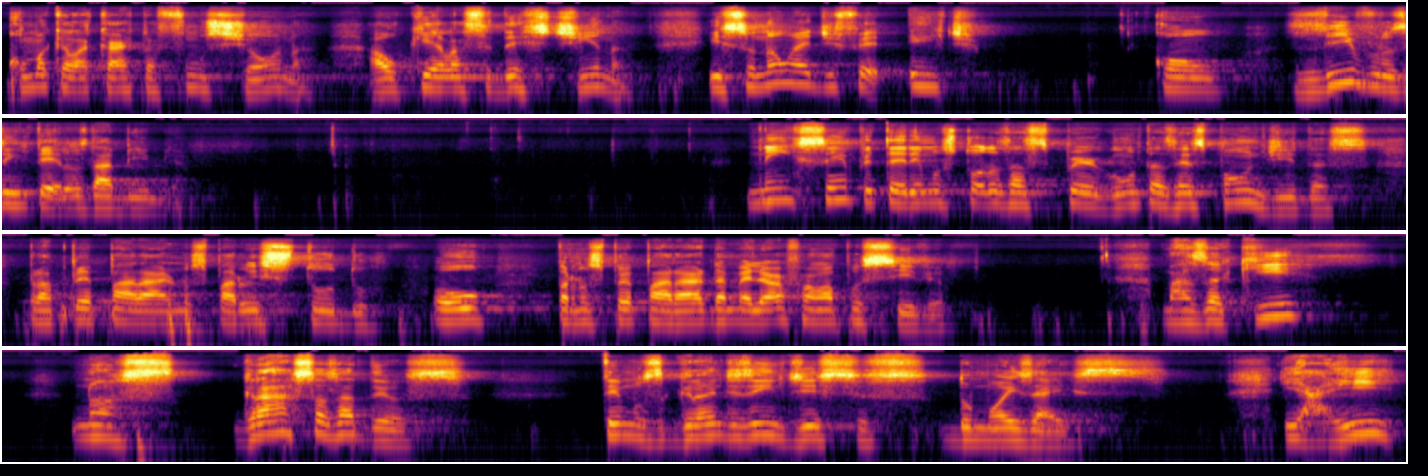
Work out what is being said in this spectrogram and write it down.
como aquela carta funciona, ao que ela se destina. Isso não é diferente com livros inteiros da Bíblia nem sempre teremos todas as perguntas respondidas para preparar-nos para o estudo ou para nos preparar da melhor forma possível. Mas aqui, nós, graças a Deus, temos grandes indícios do Moisés. E aí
